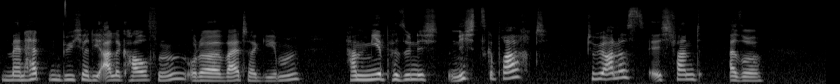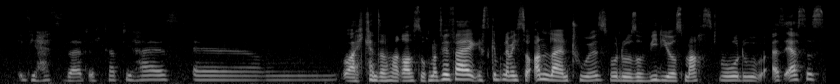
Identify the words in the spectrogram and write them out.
Manhattan-Bücher, die alle kaufen oder weitergeben, haben mir persönlich nichts gebracht, to be honest. Ich fand, also, wie heißt die Seite? Ich glaube, die heißt, ähm, boah, ich kann es auch mal raussuchen. Auf jeden Fall, es gibt nämlich so Online-Tools, wo du so Videos machst, wo du als erstes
